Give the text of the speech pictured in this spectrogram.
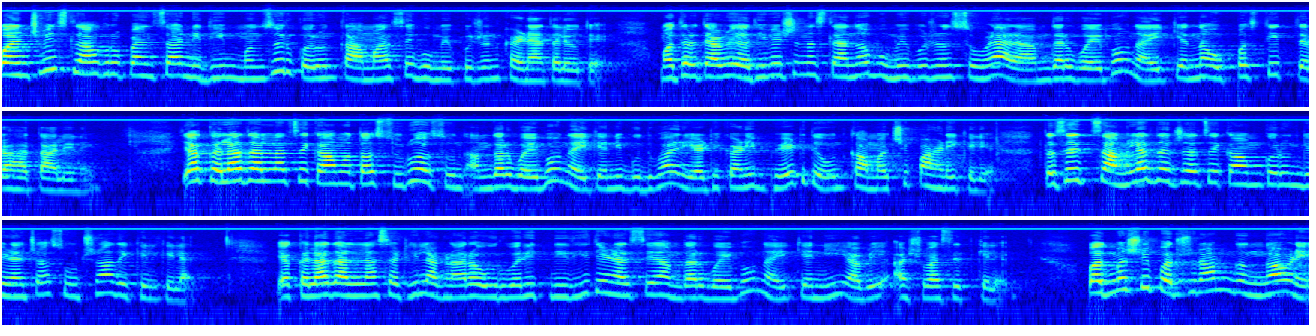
पंचवीस लाख रुपयांचा निधी मंजूर करून कामाचे भूमिपूजन करण्यात आले होते. मात्र त्यावेळी अधिवेशन असल्यानं भूमिपूजन सोहळ्याला आमदार वैभव नाईक यांना उपस्थित राहता आले नाही. या कलादालनाचे काम आता सुरू असून आमदार वैभव नाईक यांनी बुधवारी या ठिकाणी भेट देऊन कामाची पाहणी केली आहे. तसेच चांगल्या दर्जाचे काम करून घेण्याच्या सूचना देखील केल्या या या कलादालनासाठी लागणारा उर्वरित निधी देण्याचे आमदार वैभव नाईक यांनी यावेळी आश्वासित केले पद्मश्री परशुराम गंगावणे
